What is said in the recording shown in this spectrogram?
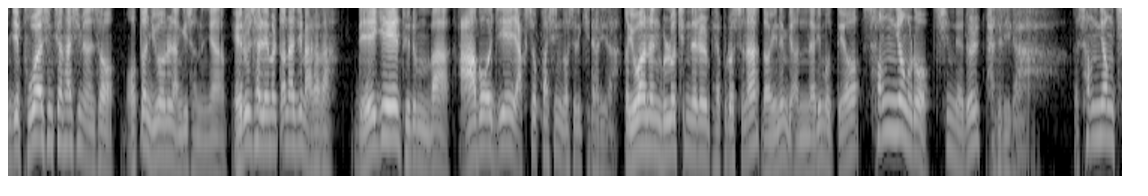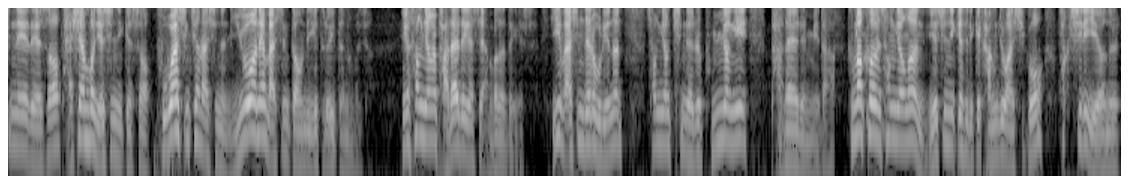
이제 부활 승천하시면서 어떤 유언을 남기셨느냐? 에루살렘을 떠나지 말아라. 내게 들은 바 아버지의 약속하신 것을 기다리라. 그러니까 요한은 물로 침례를 베풀었으나 너희는 몇 날이 못되어 성령으로 침례를 받으리라. 성령 침례에 대해서 다시 한번 예수님께서 부활 칭찬하시는 유언의 말씀 가운데 이게 들어있다는 거죠. 그러니까 성령을 받아야 되겠어요? 안 받아야 되겠어요? 이 말씀대로 우리는 성령 침례를 분명히 받아야 됩니다. 그만큼 성령은 예수님께서 이렇게 강조하시고 확실히 예언을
